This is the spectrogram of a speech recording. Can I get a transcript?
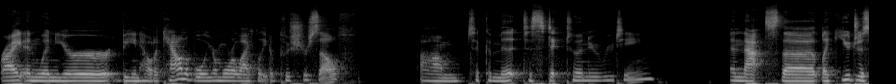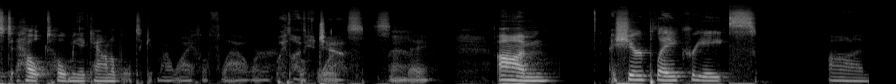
right? And when you're being held accountable, you're more likely to push yourself um, to commit to stick to a new routine. And that's the like you just helped hold me accountable to get my wife a flower. We love you, Jazz. Sunday. Um, shared play creates um,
